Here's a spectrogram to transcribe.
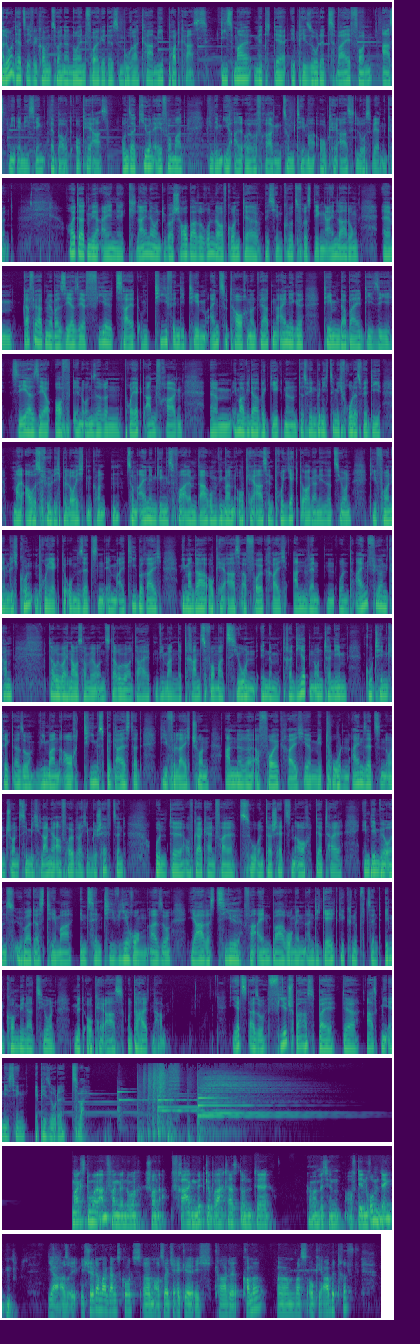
Hallo und herzlich willkommen zu einer neuen Folge des Murakami Podcasts. Diesmal mit der Episode 2 von Ask Me Anything About OKRs. Unser QA-Format, in dem ihr all eure Fragen zum Thema OKRs loswerden könnt. Heute hatten wir eine kleine und überschaubare Runde aufgrund der bisschen kurzfristigen Einladung. Ähm, dafür hatten wir aber sehr, sehr viel Zeit, um tief in die Themen einzutauchen und wir hatten einige Themen dabei, die Sie sehr, sehr oft in unseren Projektanfragen ähm, immer wieder begegnen. Und deswegen bin ich ziemlich froh, dass wir die mal ausführlich beleuchten konnten. Zum einen ging es vor allem darum, wie man OKRs in Projektorganisationen, die vornehmlich Kundenprojekte umsetzen im IT-Bereich, wie man da OKRs erfolgreich anwenden und einführen kann. Darüber hinaus haben wir uns darüber unterhalten, wie man eine Transformation in einem tradierten Unternehmen gut hinkriegt, also wie man auch Teams begeistert, die vielleicht schon andere erfolgreiche Methoden einsetzen und schon ziemlich lange erfolgreich im Geschäft sind und äh, auf gar keinen Fall zu unterschätzen auch der Teil, in dem wir uns über das Thema Incentivierung, also Jahreszielvereinbarungen, an die Geld geknüpft sind, in Kombination mit OKRs unterhalten haben. Jetzt also viel Spaß bei der Ask Me Anything Episode 2. Magst du mal anfangen, wenn du schon Fragen mitgebracht hast und äh, können wir ein bisschen auf den rumdenken? Ja, also ich, ich schilder mal ganz kurz, ähm, aus welcher Ecke ich gerade komme, ähm, was OKR betrifft.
